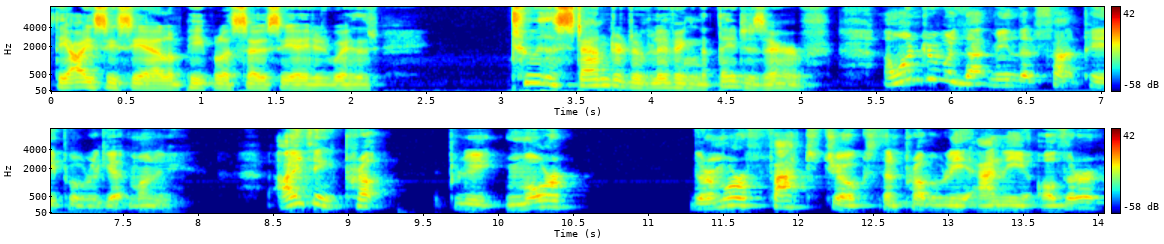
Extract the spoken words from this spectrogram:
the ICCL and people associated with it to the standard of living that they deserve. I wonder will that mean that fat people will get money? I think probably more. There are more fat jokes than probably any other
